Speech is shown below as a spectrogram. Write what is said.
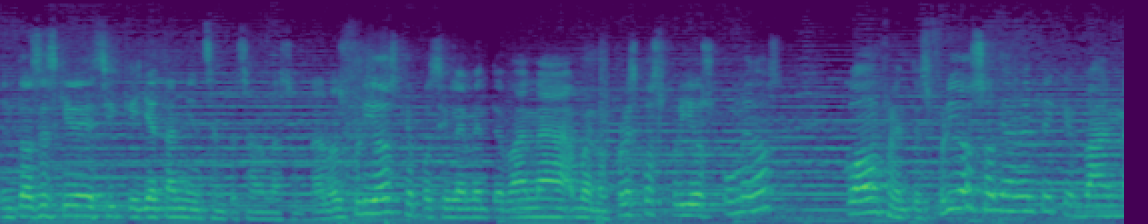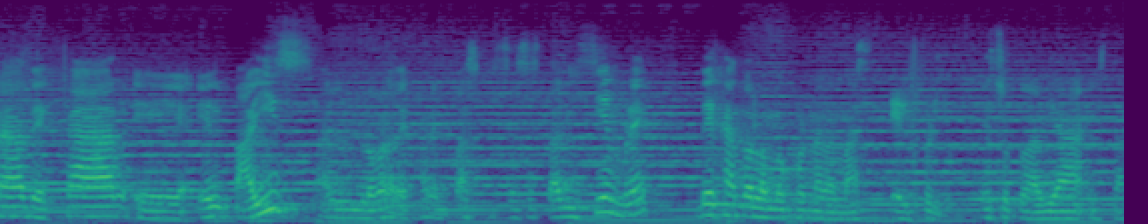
Entonces quiere decir que ya también se empezaron a soltar los fríos, que posiblemente van a, bueno, frescos, fríos, húmedos, con frentes fríos, obviamente, que van a dejar eh, el país, lo van a dejar en paz quizás hasta diciembre, dejando a lo mejor nada más el frío. Eso todavía está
